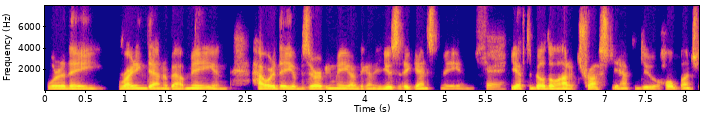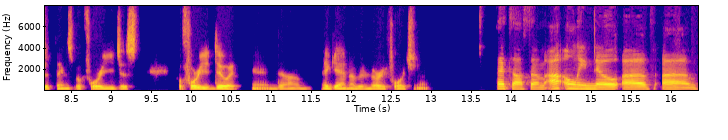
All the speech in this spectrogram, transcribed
what are they writing down about me and how are they observing me? Are they going to use it against me? And sure. you have to build a lot of trust. You have to do a whole bunch of things before you just before you do it. And um, again i've been very fortunate That's awesome. I only know of, um,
